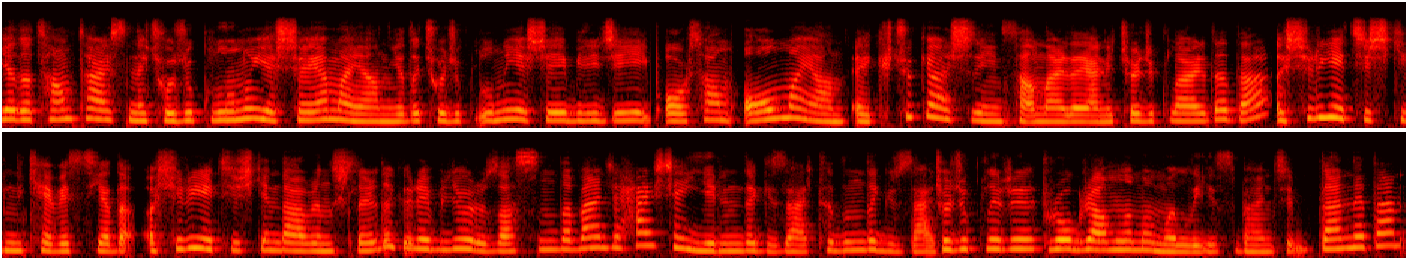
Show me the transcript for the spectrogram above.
ya da tam tersine çocukluğunu yaşayamayan ya da çocukluğunu yaşayabileceği ortam olmayan e, küçük yaşlı insanlarda yani çocuklarda da aşırı yetişkinlik hevesi ya da aşırı yetişkin davranışları da görebiliyoruz. Aslında bence her şey yerinde güzel, tadında güzel. Çocukları programlamamalıyız bence. Ben neden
